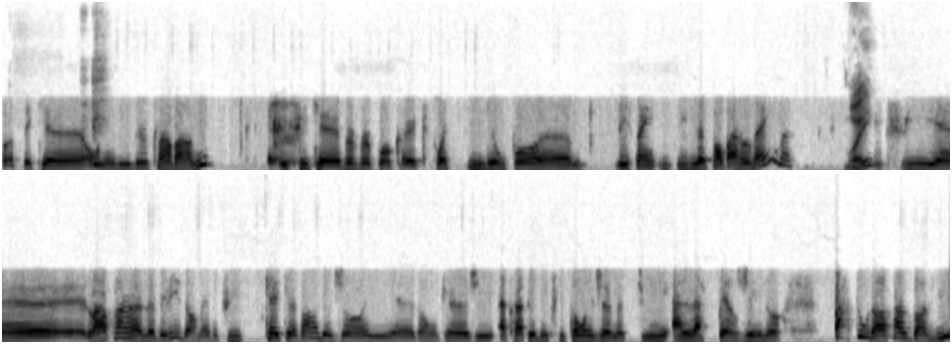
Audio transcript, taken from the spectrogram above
pas, c'est que on est les deux flambant nus. Et puis que veut, veut pas que- qu'ils soient stimulés ou pas, euh, les seins, ils- le sont par eux-mêmes. Oui. Et puis, euh, l'enfant, le bébé, il dormait depuis quelques heures déjà. Et euh, donc, euh, j'ai attrapé des fritons et je me suis mis à l'asperger, là, partout dans la face, dans le lit.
